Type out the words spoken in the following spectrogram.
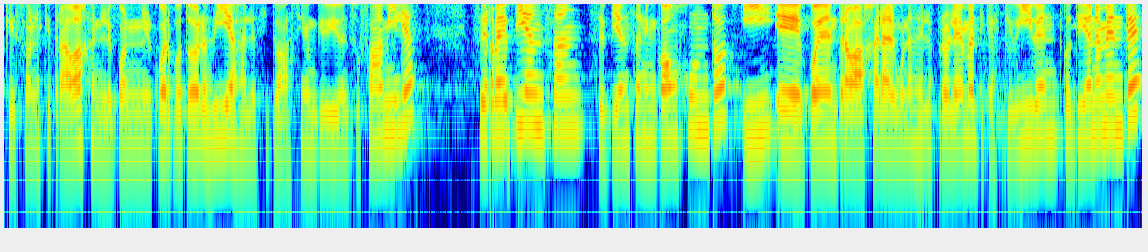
que son las que trabajan y le ponen el cuerpo todos los días a la situación que viven sus familias, se repiensan, se piensan en conjunto y eh, pueden trabajar algunas de las problemáticas que viven cotidianamente,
